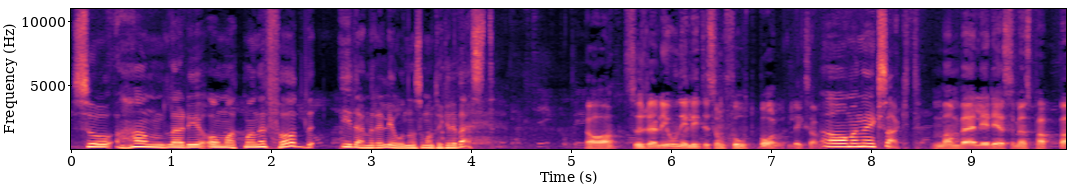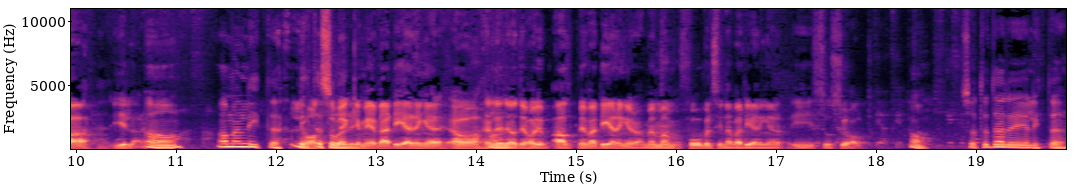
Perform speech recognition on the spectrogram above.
så handlar det om att man är född i den religionen som man tycker är bäst. Ja, så religion är lite som fotboll liksom. Ja, men exakt. Man väljer det som ens pappa gillar. Ja, ja men lite, Det har lite inte så så mycket det. med värderingar. Ja, eller ja, det har ju allt med värderingar Men man får väl sina värderingar i socialt. Ja, så att det där är ju lite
